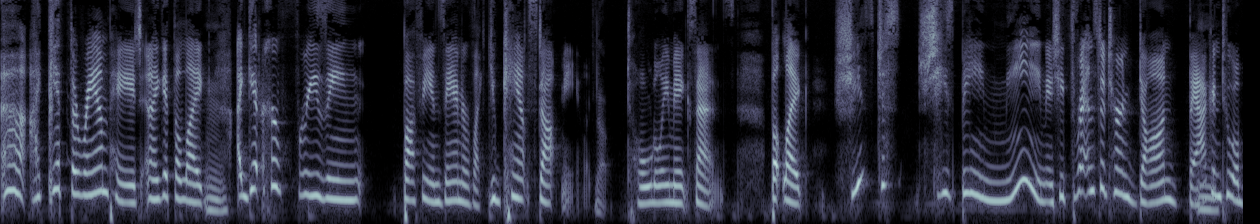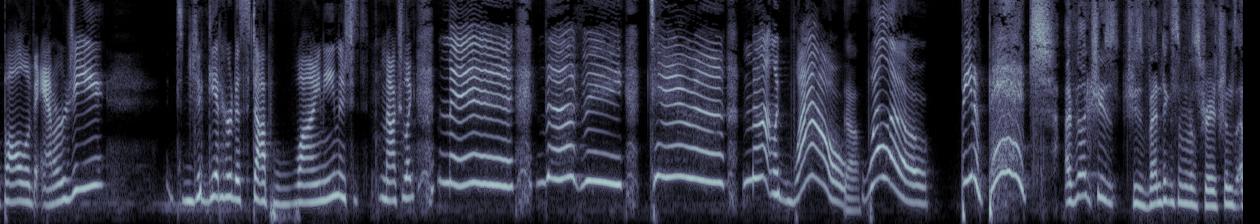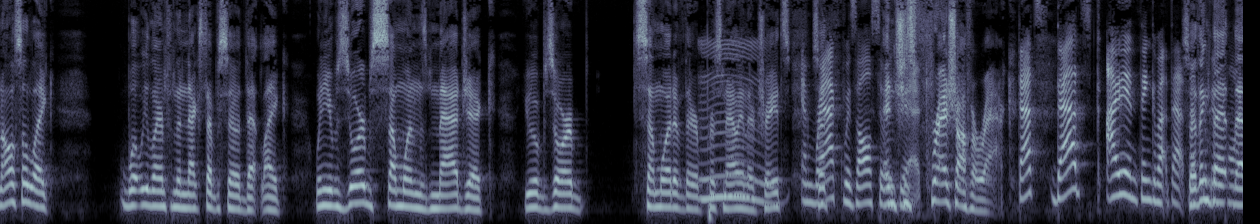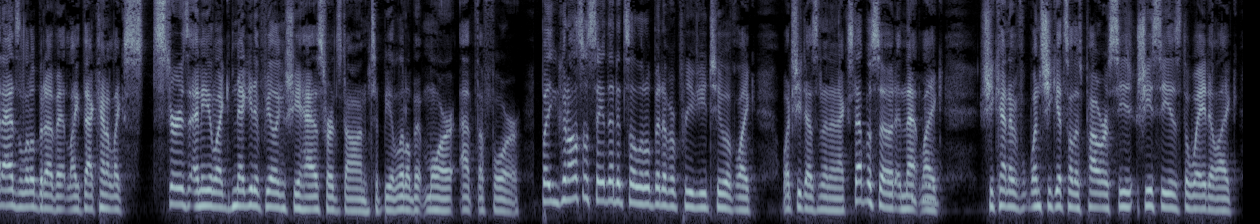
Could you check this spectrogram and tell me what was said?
uh, I get the rampage and I get the like Mm. I get her freezing Buffy and Xander like, you can't stop me. Like No. totally makes sense. But like, she's just, she's being mean and she threatens to turn Dawn back into a ball of energy to get her to stop whining. And she's actually like, meh, Buffy, Tara, Ma. I'm like, wow, Yeah. Willow, being a bitch. I feel like she's she's venting some frustrations and also like what we learned from the next episode that like when you absorb someone's magic, you absorb somewhat of their personality and their traits. And So- Rack was also and she's fresh off a rack. That's, that's, I didn't think about that. So I That's a think that point. that adds a little bit of it, like that kind of like stirs any like negative feelings she has towards Dawn to be a little bit more at the fore. But you can also say that it's a little bit of a preview too of like what she does in the next episode, and that Mm-hmm. like she kind of once she gets all this power, see, she sees the way to like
